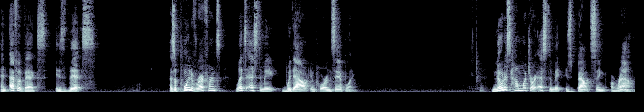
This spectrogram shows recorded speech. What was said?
and f of x is this. As a point of reference, let's estimate without importance sampling. Notice how much our estimate is bouncing around.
